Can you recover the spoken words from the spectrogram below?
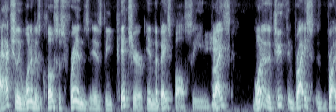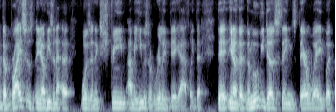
actually one of his closest friends is the pitcher in the baseball scene bryce one of the two th- bryce Bry- the bryce is you know he's an uh, was an extreme i mean he was a really big athlete the, the you know the, the movie does things their way but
